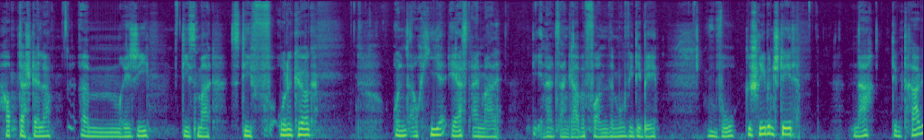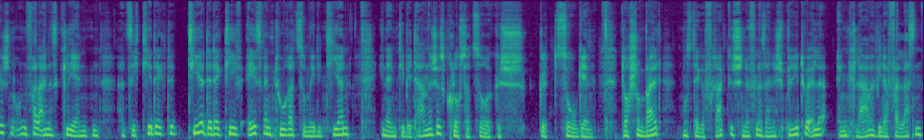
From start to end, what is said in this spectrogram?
Hauptdarsteller, ähm, Regie, diesmal Steve Odekirk. Und auch hier erst einmal die Inhaltsangabe von The Movie DB, wo geschrieben steht, nach dem tragischen Unfall eines Klienten hat sich Tierdetektiv Ace Ventura zum Meditieren in ein tibetanisches Kloster zurückgezogen. Doch schon bald muss der gefragte Schnüffler seine spirituelle Enklave wieder verlassen,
